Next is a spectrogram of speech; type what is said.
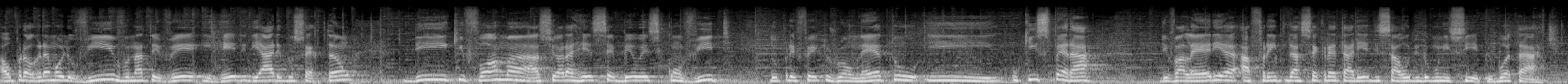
ao programa Olho Vivo, na TV e Rede Diário do Sertão. De que forma a senhora recebeu esse convite do prefeito João Neto e o que esperar de Valéria à frente da Secretaria de Saúde do município? Boa tarde.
